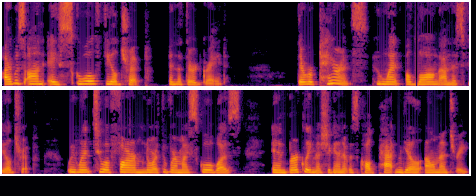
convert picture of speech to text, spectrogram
I was on a school field trip in the third grade. There were parents who went along on this field trip. We went to a farm north of where my school was in Berkley, Michigan. It was called Pattengill Elementary.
